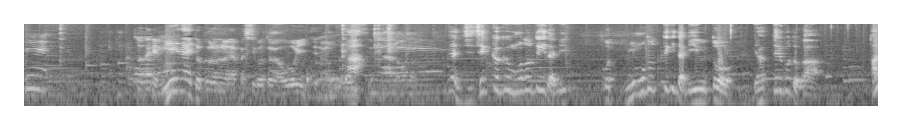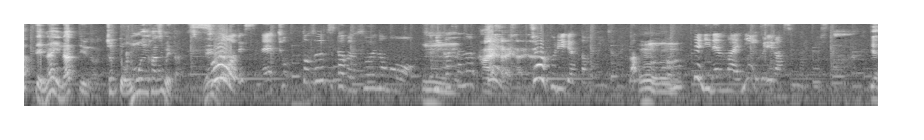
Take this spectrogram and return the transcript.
で結構、そうだけど見えないところのやっぱ仕事が多いっていうのはあ多いですね。じゃあじせっかく戻ってきた理こに戻ってきた理由とやってることが合ってないなっていうのはちょっと思い始めたんですよね。そうですねちょっとずつ多分そういうのも積み重なって、はいはいはいはいじゃあフリーでやった方がいいんじゃないか。で2年前にフリーランスになりましたいや、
